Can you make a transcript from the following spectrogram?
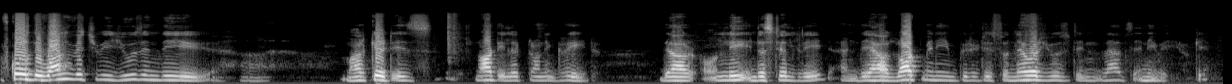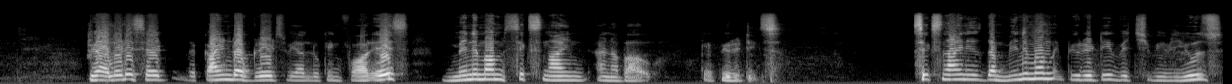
Of course the one which we use in the uh, market is not electronic grade they are only industrial grade and they have lot many impurities so never used in labs anyway okay. We already said the kind of grades we are looking for is minimum 6 9 and above okay purities. 6 9 is the minimum purity which we use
